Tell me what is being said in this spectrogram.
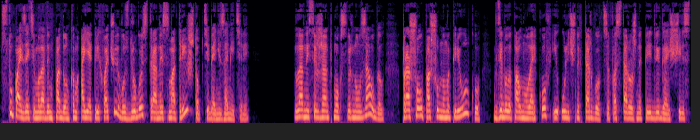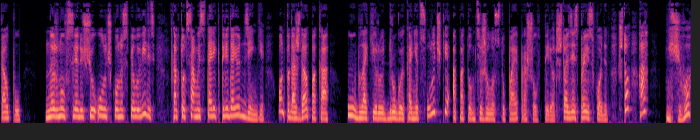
Ступай за этим молодым подонком, а я перехвачу его с другой стороны. Смотри, чтоб тебя не заметили. Главный сержант Мок свернул за угол, прошел по шумному переулку, где было полно ларьков и уличных торговцев, осторожно передвигаясь через толпу. Нырнув в следующую улочку, он успел увидеть, как тот самый старик передает деньги. Он подождал, пока у блокирует другой конец улочки, а потом, тяжело ступая, прошел вперед. «Что здесь происходит?» «Что? А? Ничего?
